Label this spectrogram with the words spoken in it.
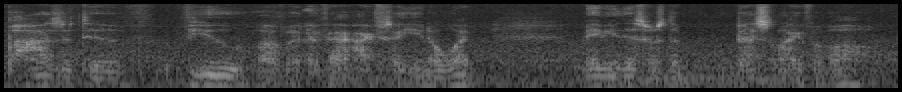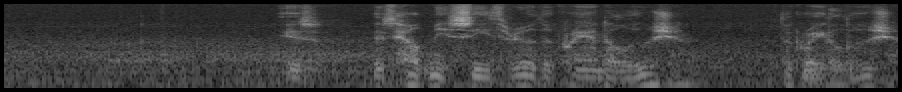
positive view of it. I say, you know what? Maybe this was the best life of all. Is It's helped me see through the grand illusion, the great illusion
